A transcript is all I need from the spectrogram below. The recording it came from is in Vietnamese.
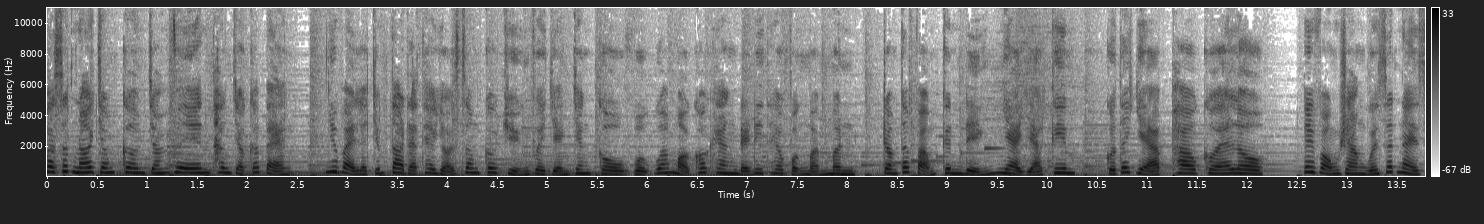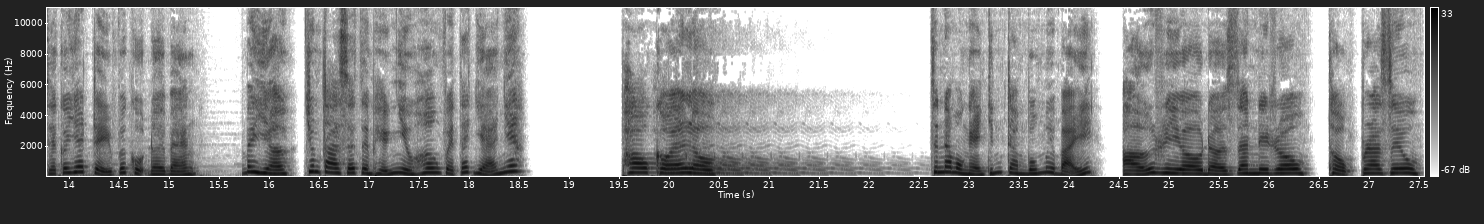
Khoa sách nói.com.vn thân chào các bạn. Như vậy là chúng ta đã theo dõi xong câu chuyện về chàng chăn cừu vượt qua mọi khó khăn để đi theo vận mệnh mình trong tác phẩm kinh điển Nhà giả kim của tác giả Paulo Coelho. Hy vọng rằng quyển sách này sẽ có giá trị với cuộc đời bạn. Bây giờ, chúng ta sẽ tìm hiểu nhiều hơn về tác giả nhé. Paulo Coelho Sinh năm 1947 ở Rio de Janeiro, thuộc Brazil.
